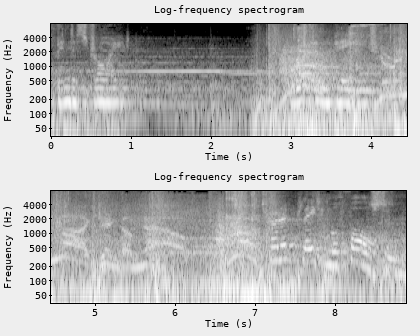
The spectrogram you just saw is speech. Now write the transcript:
Been destroyed. Rampage. You're in my kingdom now! Turret plating will fall soon.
